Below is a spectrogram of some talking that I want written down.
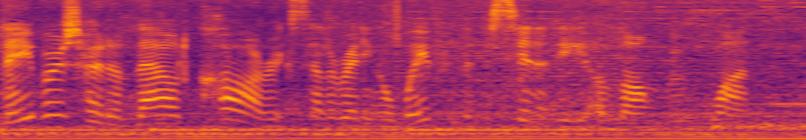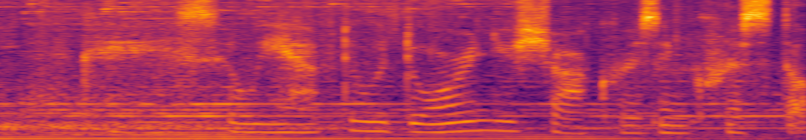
Neighbors heard a loud car accelerating away from the vicinity along Route 1. Okay, so we have to adorn your chakras in crystal.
